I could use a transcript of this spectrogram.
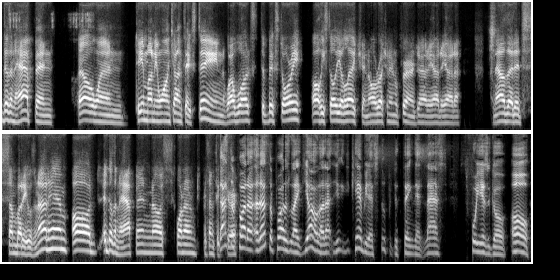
doesn't happen, well, when T Money won 2016, well, what's the big story? Oh, he stole the election. Oh, Russian interference, yada, yada, yada. Now that it's somebody who's not him, oh, it doesn't happen. No, it's 100% secure. That's the part. Of, that's the part. Is like y'all. Are that you, you can't be that stupid to think that last four years ago. Oh,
